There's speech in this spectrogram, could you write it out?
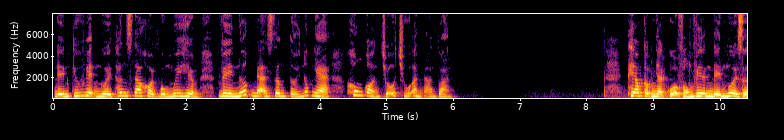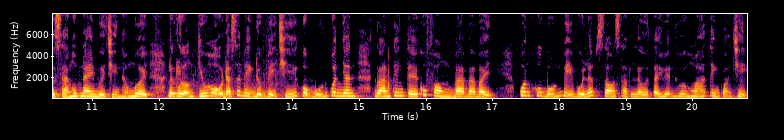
đến cứu viện người thân ra khỏi vùng nguy hiểm vì nước đã dâng tới nóc nhà, không còn chỗ trú ẩn an toàn. Theo cập nhật của phóng viên, đến 10 giờ sáng hôm nay 19 tháng 10, lực lượng cứu hộ đã xác định được vị trí của 4 quân nhân đoàn kinh tế quốc phòng 337. Quân khu 4 bị vùi lấp do sạt lở tại huyện Hương Hóa, tỉnh Quảng Trị.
